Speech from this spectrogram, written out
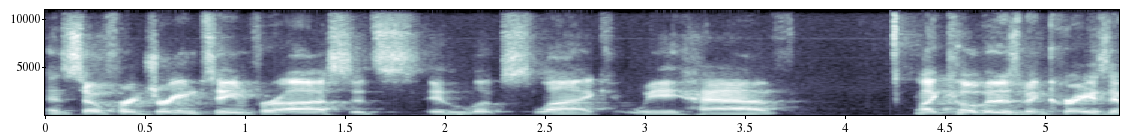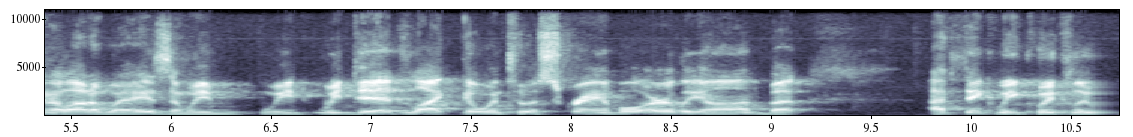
and so for dream team for us it's it looks like we have like covid has been crazy in a lot of ways and we we we did like go into a scramble early on but i think we quickly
